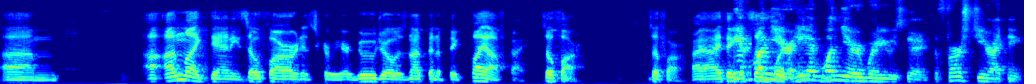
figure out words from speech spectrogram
Um, uh, unlike Danny, so far in his career, Gaudreau has not been a big playoff guy so far. So far, I, I think He at had some one point, year. He had one year where he was good. The first year, I think,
